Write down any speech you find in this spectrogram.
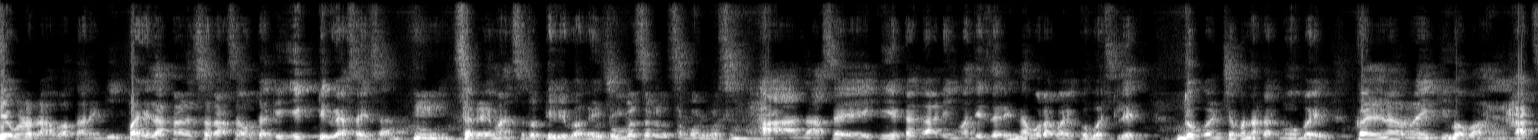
तेवढं राहावं. कारण की पहिला काळ सर असा होता की एक टीव्ही असायचा. सगळे माणसं तो टीव्ही बघायचे. सगळं समोर बसून. आज असं आहे की एका गाडीमध्ये जरी नवरा बायको बसलेत दोघांच्या पण हातात मोबाईल कळणार नाही की बाबा हाच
